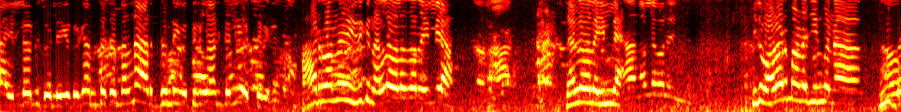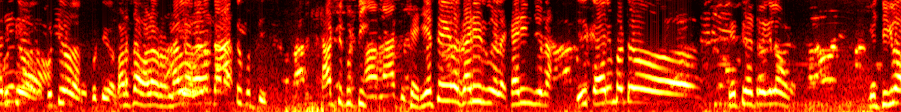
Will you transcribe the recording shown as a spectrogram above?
நான் இல்லைன்னு சொல்லிக்கிட்டு இருக்கேன். இந்த சந்தைனா அடுத்த சந்தைக்கு வித்துக்கலாம்னு சொல்லி வச்சிருக்கேன். ஆறு ரூபா இதுக்கு நல்ல விலை தானே இல்லையா? நல்ல விலை இல்ல. நல்ல வேலை இது வளருமான ஜீன்ம நான் குட்டி வளரும், குட்டி குட்டி வளரும். நல்ல வளரும். நாட்டுக்குட்டி. நாட்டுக்குட்டி. சரி எத்தனை கிலோ கறி இருக்குல்ல கறின்னு சொன்னா. இது கறி மட்டும் எட்டு எட்டரை கிலோ எட்டு கிலோ?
